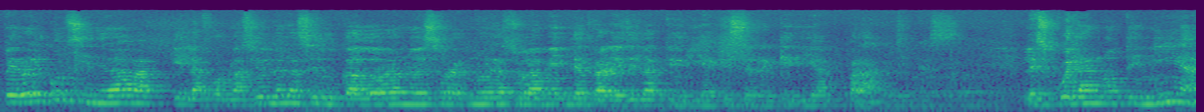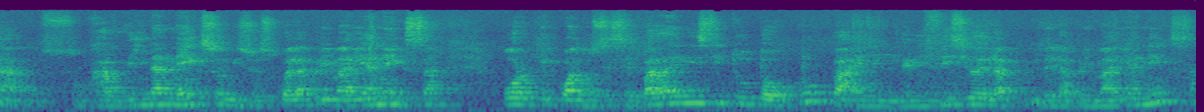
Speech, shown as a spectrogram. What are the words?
Pero él consideraba que la formación de las educadoras no, no era solamente a través de la teoría, que se requerían prácticas. La escuela no tenía su jardín anexo ni su escuela primaria anexa, porque cuando se separa del instituto ocupa el edificio de la, primaria anexa,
